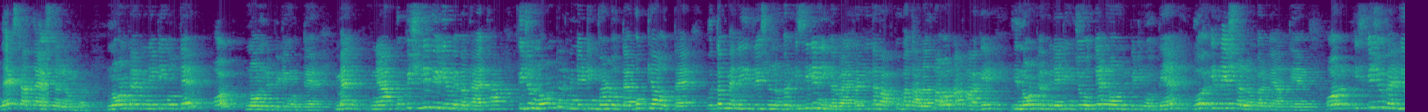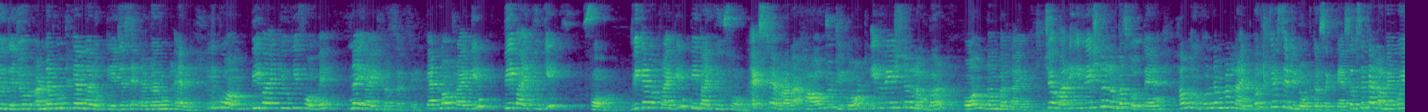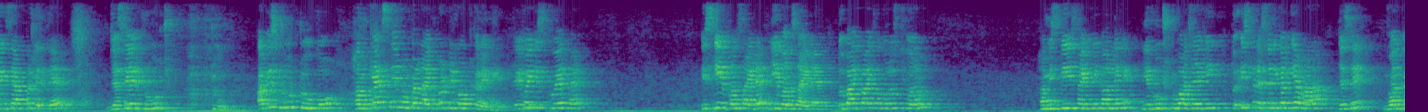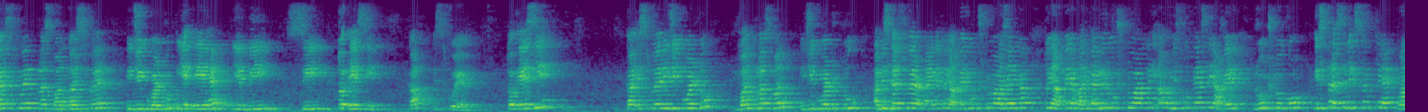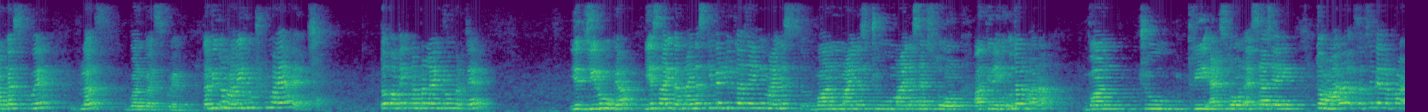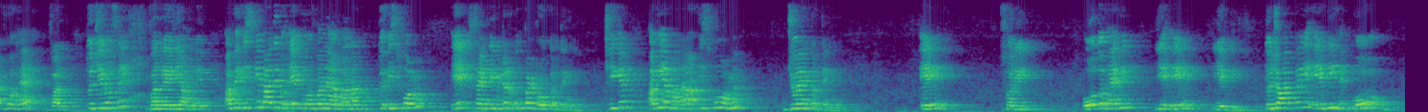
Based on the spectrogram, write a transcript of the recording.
नेक्स्ट आता है एडिशनल नंबर नॉन टर्मिनेटिंग होते हैं और नॉन रिपीटिंग होते हैं. मैंने आपको पिछली वीडियो में बताया था कि जो नॉन टर्मिनेटिंग वर्ड होता है, वो क्या होता है? वो तब मैंने इरेशनल नंबर इसीलिए नहीं करवाया था कि तब आपको बताना था और अब आगे नॉन टर्मिनेटिंग जो होते हैं नॉन रिपीटिंग होते हैं, वो इरेशनल नंबर में आते हैं. और इसकी जो वैल्यूज़ है, जो अंडर रूट के अंदर होती है, जैसे अंडर रूट एन इनको हम पी बाई क्यू की फॉर्म में नहीं राइट कर सकते. Can not write in P by Q की form. We cannot write in p by q form. Next है हमारा, how to denote irrational number on number line. जो हमारे irrational numbers होते हैं, हम उनको number line पर कैसे denote कर सकते हैं सबसे पहला मैं कोई एग्ज़ाम्पल लेते हैं, जैसे रूट टू अब इस रूट टू को हम कैसे नंबर लाइन पर डिनोट करेंगे देखो एक स्क्वायर है इसकी ये वन साइड है, ये वन साइड है तो बाय पाइथागोरस थ्योरम हम इसकी साइड निकाल लेंगे, ये रूट टू आ जाएगी। तो इस तरह से निकल गया हमारा, जैसे वन का स्क्वायर प्लस वन का स्क्वायर इज़ इक्वल टू ये ए है, ये बी सी तो ए सी का स्क्वायर तो ए सी का square is equal to one plus one is equal to two अब इसका स्क्वायर हटाएँगे तो यहाँ पे रूट टू आ जाएगा। तो यहाँ पे हमारी वैल्यू रूट टू आ गई। अब हम इसको कैसे यहाँ पे रूट टू को इस तरह से लिख सकते हैं? वन का स्क्वायर प्लस वन का स्क्वायर तभी तो हमारी रूट टू आया है। तो हम एक नंबर लाइन ड्रॉ करते हैं। ये ज़ीरो हो गया। ये सारी इधर माइनस की वैल्यूज़ आ जाएँगी? Minus one minus two minus and so on आती रहेंगी। उधर हमारा one two three and so on ऐसे आ जाएँगे। तो हमारा सबसे पहला पार्ट वो है वन तो ज़ीरो से वन ले लिया हमने। अब इसके बाद जो एक और वन है हमारा। तो इसको हम एक सेंटीमीटर ऊपर ड्रॉ कर देंगे। ठीक है? अभी हमारा इसको हम ज्वाइन कर देंगे। ए सॉरी ओ तो है भी, ये ए ये बी तो जो आपका ये ए बी है ओ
